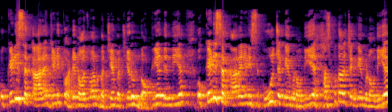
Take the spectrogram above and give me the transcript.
ਉਹ ਕਿਹੜੀ ਸਰਕਾਰ ਹੈ ਜਿਹੜੀ ਤੁਹਾਡੇ ਨੌਜਵਾਨ ਬੱਚੇ ਬੱਚੀਆਂ ਨੂੰ ਨੌਕਰੀਆਂ ਦਿੰਦੀ ਹੈ ਉਹ ਕਿਹੜੀ ਸਰਕਾਰ ਹੈ ਜਿਹੜੀ ਸਕੂਲ ਚੰਗੇ ਬਣਾਉਂਦੀ ਹੈ ਹਸਪਤਾਲ ਚੰਗੇ ਬਣਾਉਂਦੀ ਹੈ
